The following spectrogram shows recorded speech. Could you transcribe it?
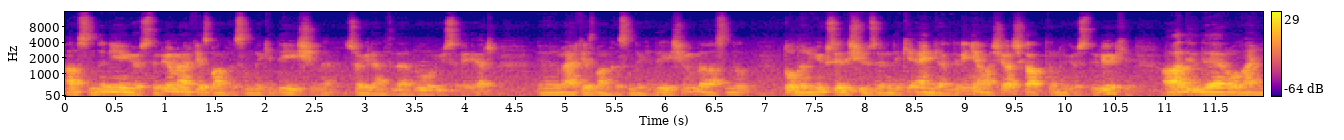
aslında niye gösteriyor? Merkez Bankası'ndaki değişimi, söylentiler doğruysa eğer, e, Merkez Bankası'ndaki değişim ve aslında doların yükselişi üzerindeki engellerin yavaş yavaş kalktığını gösteriyor ki adil değer olan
